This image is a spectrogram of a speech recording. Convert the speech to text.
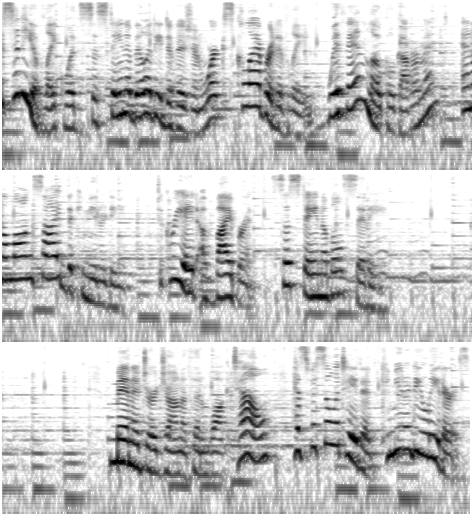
The City of Lakewood's Sustainability Division works collaboratively within local government and alongside the community to create a vibrant, sustainable city. Manager Jonathan Wachtel has facilitated community leaders,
